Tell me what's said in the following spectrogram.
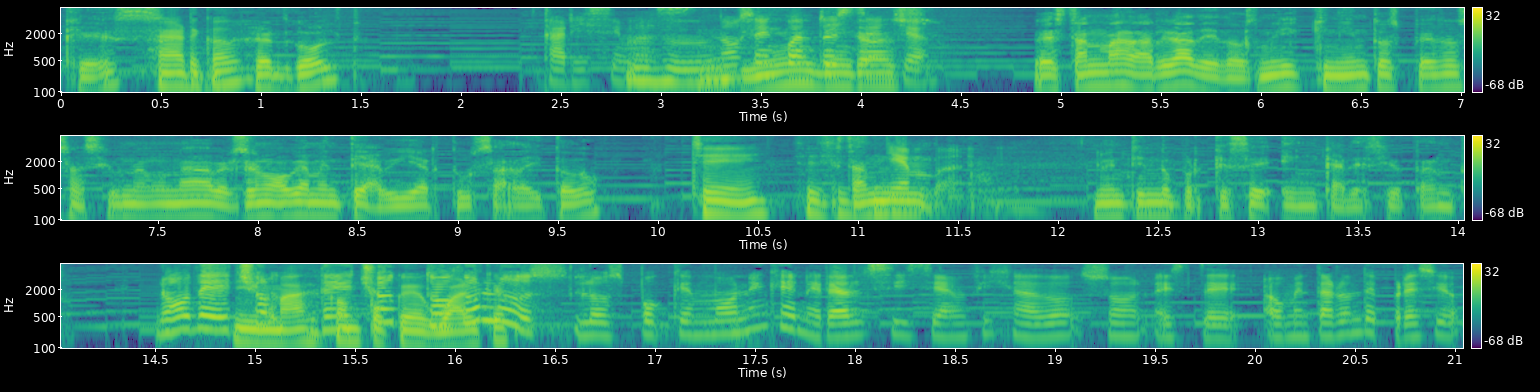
¿Qué es? Heart Gold. Heart Gold carísimas. No sé cuánto están ya. Están más arriba de 2.500 pesos, así una, una versión obviamente abierta, usada y todo. Sí, sí, sí. No entiendo por qué se encareció tanto. No, de hecho, de hecho todos los, los, Pokémon en general, si se han fijado, son, este, aumentaron de precio.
